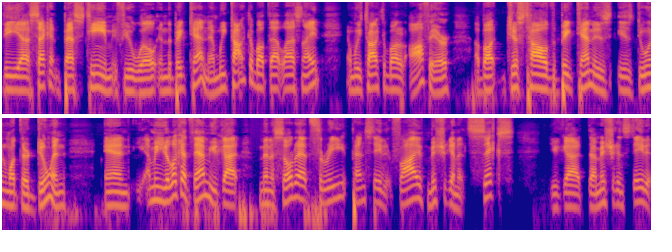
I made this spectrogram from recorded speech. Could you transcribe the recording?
the uh, second best team, if you will, in the Big Ten. And we talked about that last night, and we talked about it off air about just how the Big Ten is is doing what they're doing. And I mean, you look at them. You got Minnesota at three, Penn State at five, Michigan at six. You got uh, Michigan State at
